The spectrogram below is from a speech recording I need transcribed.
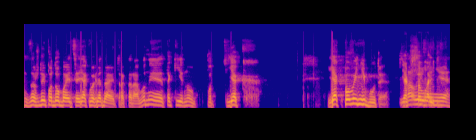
завжди подобається, як виглядають трактора. Вони такі, ну, от як, як повинні бути. Як в салоні.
